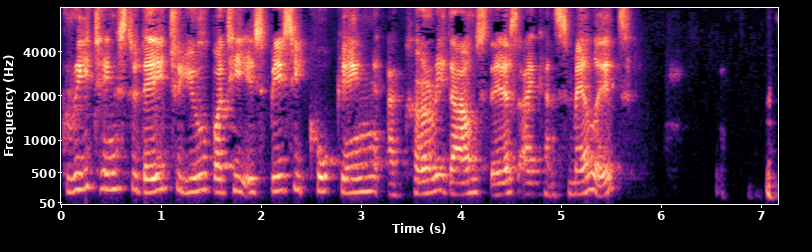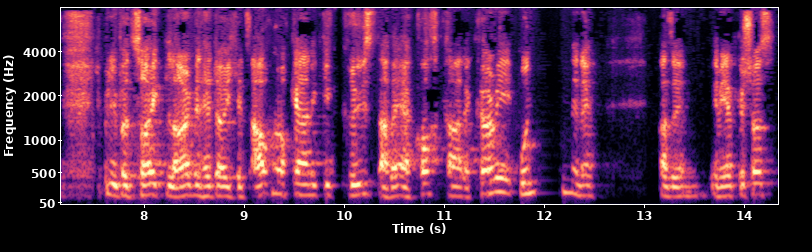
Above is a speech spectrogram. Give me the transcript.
greetings today to you, but he is busy cooking a curry downstairs. I can smell it. Ich bin überzeugt, Larvin hätte euch jetzt auch noch gerne gegrüßt, aber er kocht gerade Curry unten, der, also im, im Erdgeschoss.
